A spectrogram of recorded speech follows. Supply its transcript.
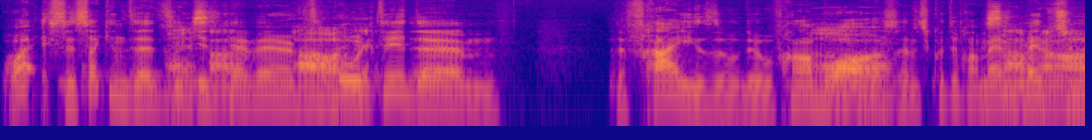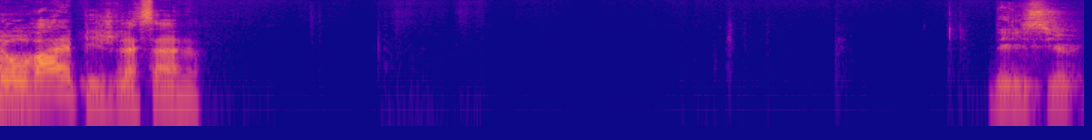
Ouais, c'est ça qu'il nous a dit, qu'il y avait un ah petit côté de de fraises ou de framboises. Ah un petit côté Même, même tu l'as ouvert, puis je le sens, là. Délicieux.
